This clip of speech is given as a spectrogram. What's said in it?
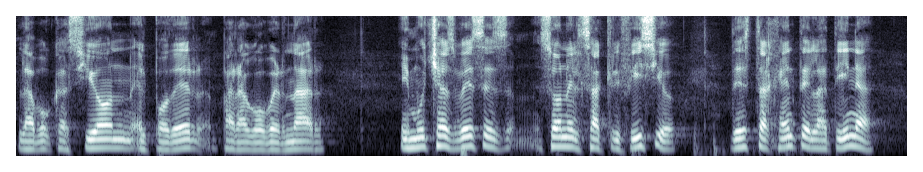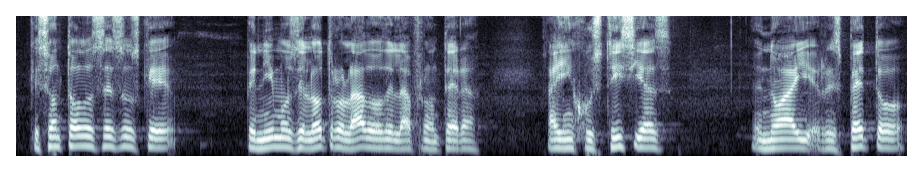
la vocación, el poder para gobernar. Y muchas veces son el sacrificio de esta gente latina, que son todos esos que venimos del otro lado de la frontera. Hay injusticias, no hay respeto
